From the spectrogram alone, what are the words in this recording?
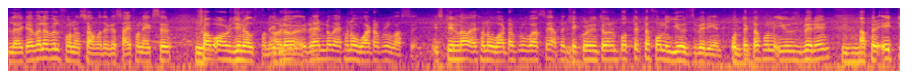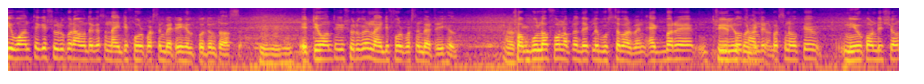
black available phone আছে আমাদের কাছে আইফোন এক্সের সব অরিজিনাল ফোন এগুলো র্যান্ডম এখনও ওয়াটারপ্রুফ আছে। স্টিল নাও এখনও ওয়াটারপ্রুফ আছে আপনি চেক করে নিতে পারেন প্রত্যেকটা ফোন ইউএস ভেরিয়েন্ট প্রত্যেকটা ফোন ইউএস ভেরিয়েন্ট আপনার এইটটি ওয়ান থেকে শুরু করে আমাদের কাছে ninety four percent battery health পর্যন্ত আছে। এইটটি ওয়ান থেকে শুরু করে ninety four percent battery health সবগুলো ফোন আপনি দেখলে বুঝতে পারবেন। একবারে three to. Hundred percent okay new condition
